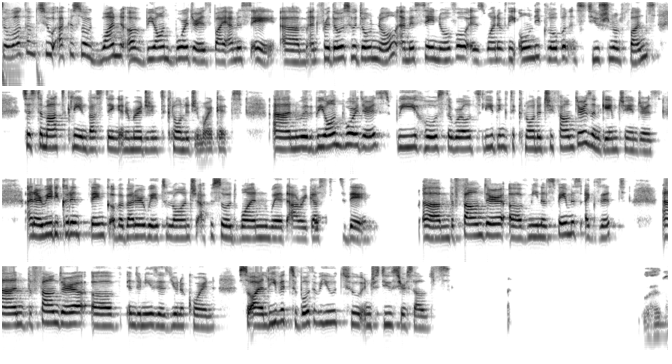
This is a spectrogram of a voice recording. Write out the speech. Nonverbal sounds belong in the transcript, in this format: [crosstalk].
So, welcome to episode one of Beyond Borders by MSA. Um, and for those who don't know, MSA Novo is one of the only global institutional funds systematically investing in emerging technology markets. And with Beyond Borders, we host the world's leading technology founders and game changers. And I really couldn't think of a better way to launch episode one with our guest today um, the founder of MENA's famous exit, and the founder of Indonesia's unicorn. So I leave it to both of you to introduce yourselves. Go ahead.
